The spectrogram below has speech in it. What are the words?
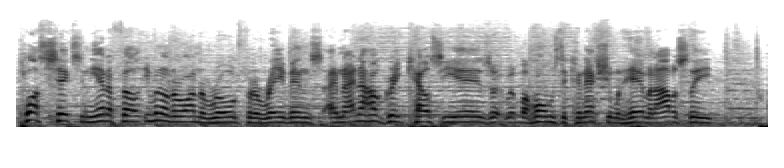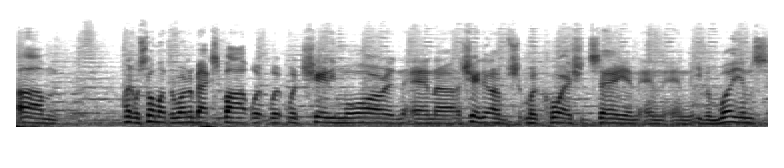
Plus six in the NFL, even though they're on the road for the Ravens. I mean, I know how great Kelce is with, Mahomes, the connection with him, and obviously, um, like I was talking about the running back spot with, with, with Shady Moore and and uh, Shady uh, McCoy, I should say, and, and, and even Williams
